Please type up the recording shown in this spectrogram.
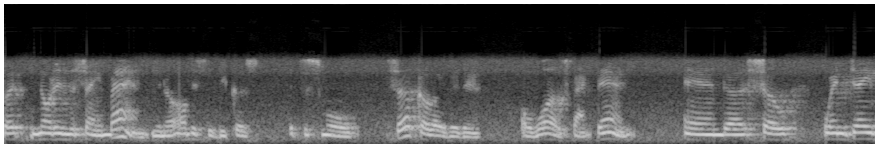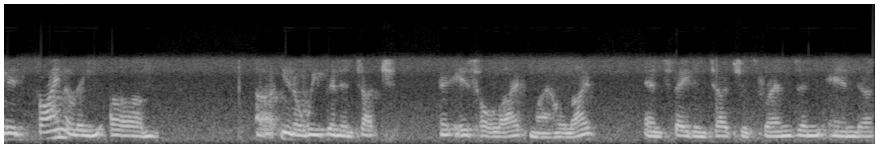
but not in the same band. You know, obviously because it's a small circle over there, or was back then. And uh, so when David finally, um, uh, you know, we've been in touch his whole life, my whole life, and stayed in touch as friends. And, and uh,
